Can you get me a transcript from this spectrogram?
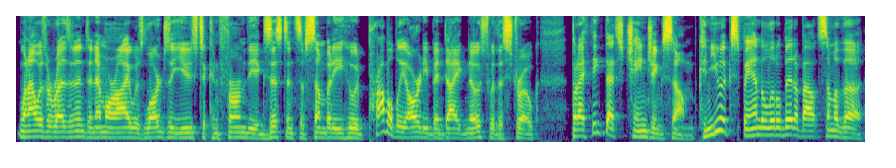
When I was a resident, an MRI was largely used to confirm the existence of somebody who had probably already been diagnosed with a stroke, but I think that's changing some. Can you expand a little bit about some of the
